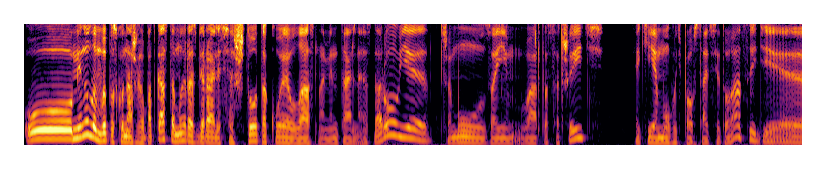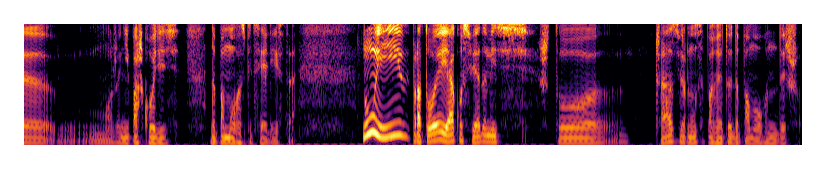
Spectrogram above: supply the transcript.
у мінулым выпуску нашага подкаста мы разбіраліся што такое ўласна ментальнае здароўе чаму за ім варта сачыць якія могуць паўстаць сітуацыі дзе можа не пашкодзіць дапамога спецыяліста. Ну і пра тое як усведаміць што час вярнуцца па гэтую дапамогу надышоў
